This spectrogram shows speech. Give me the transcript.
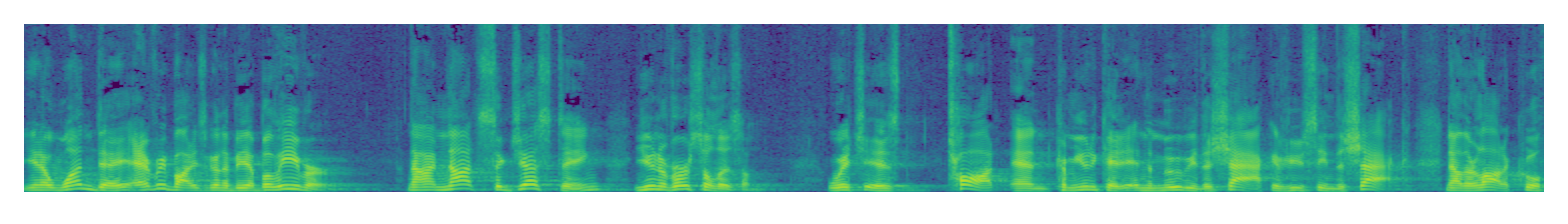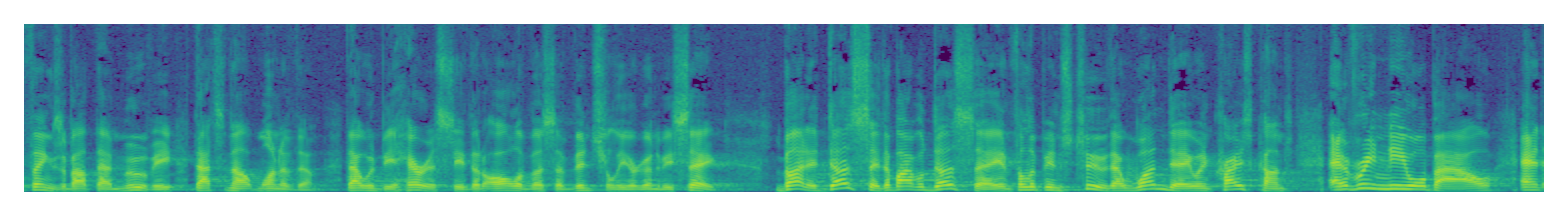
you know, one day everybody's going to be a believer. Now, I'm not suggesting universalism, which is taught and communicated in the movie The Shack, if you've seen The Shack. Now, there are a lot of cool things about that movie. That's not one of them. That would be heresy that all of us eventually are going to be saved. But it does say, the Bible does say in Philippians 2 that one day when Christ comes, every knee will bow and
